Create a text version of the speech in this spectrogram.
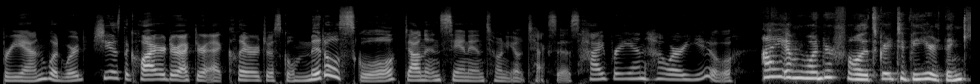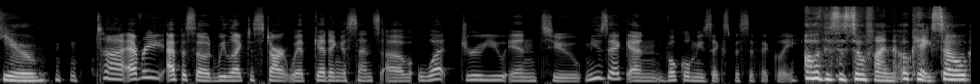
Brianne Woodward. She is the choir director at Claire Driscoll Middle School down in San Antonio, Texas. Hi, Brianne. How are you? I am wonderful. It's great to be here. Thank you. uh, every episode, we like to start with getting a sense of what drew you into music and vocal music specifically. Oh, this is so fun. Okay, so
